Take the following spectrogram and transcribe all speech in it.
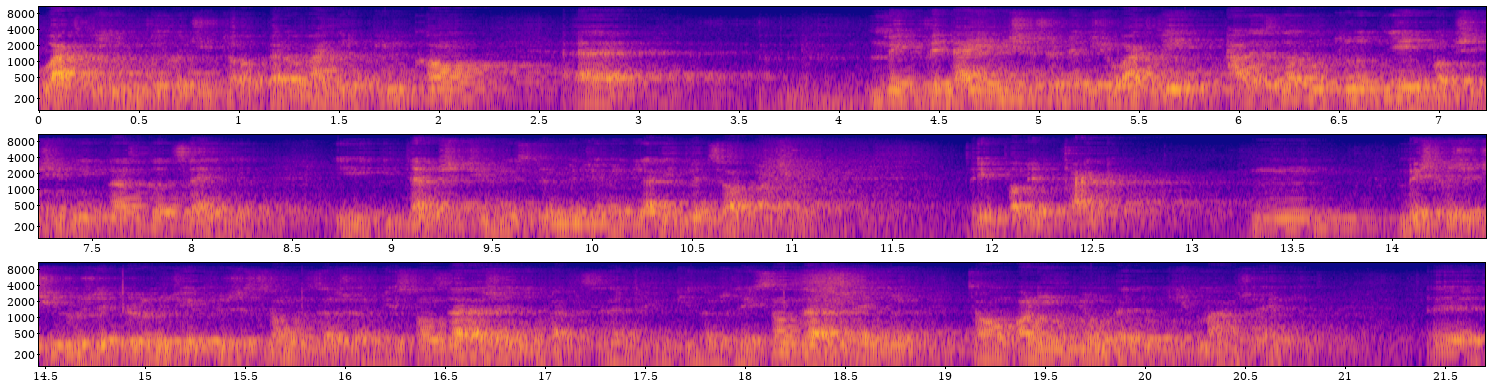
Łatwiej im wychodzi to operowanie piłką. E, My, wydaje mi się, że będzie łatwiej, ale znowu trudniej, bo przeciwnik nas doceni. I, i ten przeciwnik, z którym będziemy grali, wycofa się. No i powiem tak, mm, myślę, że ci ludzie, ludzie, którzy są w zarządzie, są zarażeni bakcylem piłki nożnej, są zarażeni tą olimpią według ich marzeń, Y,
